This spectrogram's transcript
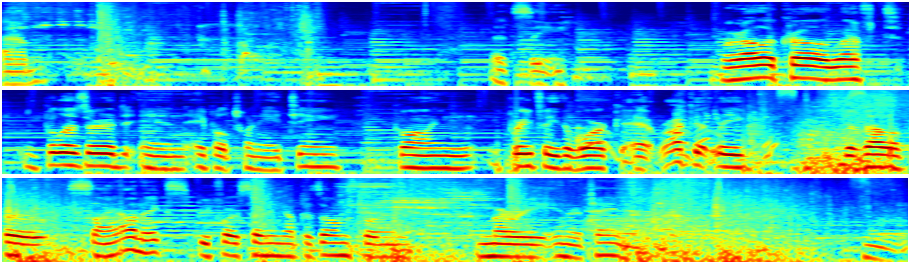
Um, let's see. Morello Crow left Blizzard in April 2018, going briefly to work at Rocket League developer Psyonix before setting up his own firm, Murray Entertainment. Hmm.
